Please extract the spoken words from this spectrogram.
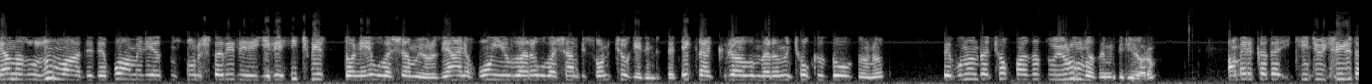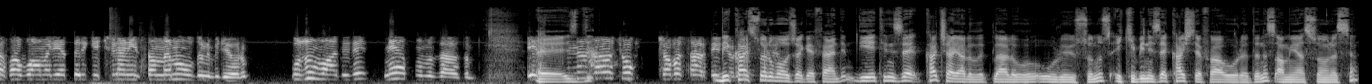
Yalnız uzun vadede bu ameliyatın sonuçlarıyla ilgili hiçbir doneye ulaşamıyoruz. Yani 10 yıllara ulaşan bir sonuç yok elimizde. Tekrar kilo alımlarının çok hızlı olduğunu ve bunun da çok fazla duyurulmadığını biliyorum. Amerika'da ikinci, üçüncü defa bu ameliyatları geçiren insanların olduğunu biliyorum. Uzun vadede ne yapmamız lazım? Eskisinden di- daha çok çaba sarf ediyorum. Birkaç sorum olacak efendim. Diyetinize kaç ay aralıklarla uğruyorsunuz? Ekibinize kaç defa uğradınız ameliyat sonrası?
